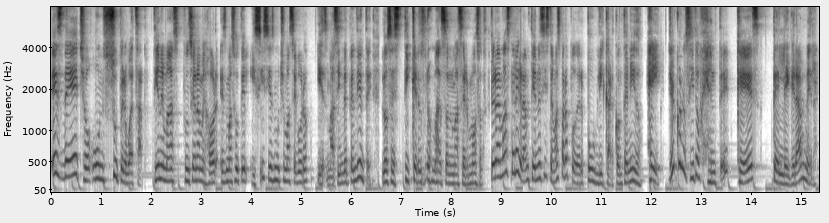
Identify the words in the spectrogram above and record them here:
Es de hecho un super WhatsApp. Tiene más, funciona mejor, es más útil y sí, sí es mucho más seguro y es más independiente. Los stickers nomás son más hermosos, pero además Telegram tiene sistemas para poder publicar contenido. Hey, yo he conocido gente que es Telegrammer,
